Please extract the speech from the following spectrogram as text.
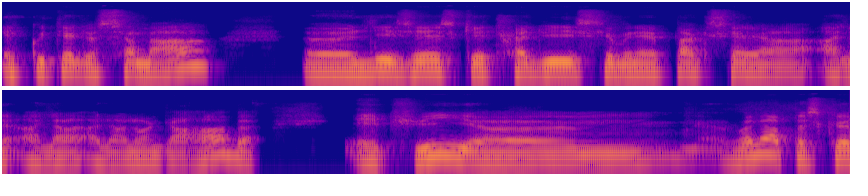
écoutez le sama, euh, lisez ce qui est traduit si vous n'avez pas accès à, la, langue arabe et puis euh, voilà parce que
